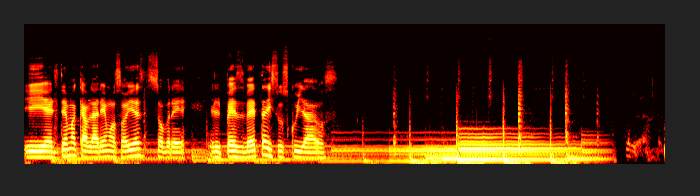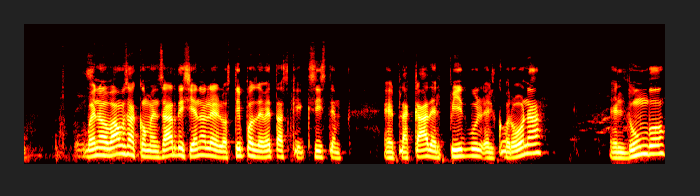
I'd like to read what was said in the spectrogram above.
Y el tema que hablaremos hoy es sobre el pez beta y sus cuidados. Bueno, vamos a comenzar diciéndole los tipos de betas que existen. El placard, el pitbull, el corona, el dumbo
